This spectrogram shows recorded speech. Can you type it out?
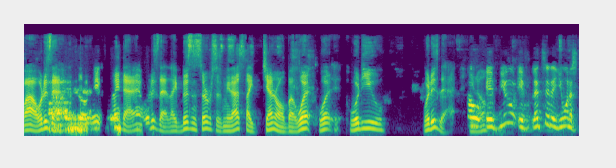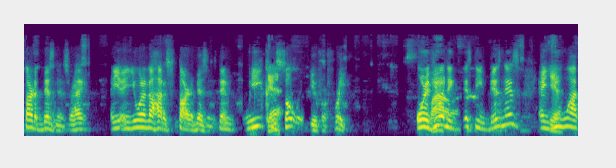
Wow, what is that? Uh, Explain that. What is that? Like business services? I mean, that's like general, but what what what do you what is that? So you know? if you if let's say that you want to start a business, right? And you, and you want to know how to start a business, then we consult yeah. with you for free. Or if wow. you're an existing business and you want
